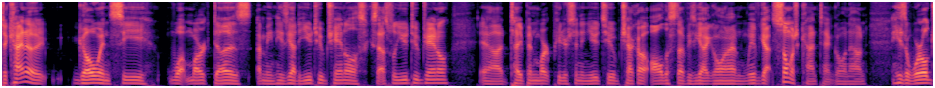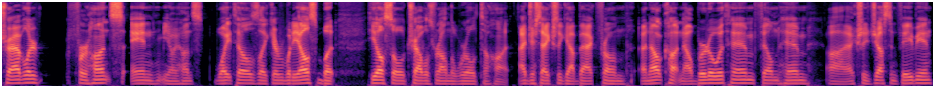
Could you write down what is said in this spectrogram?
to kind of go and see what Mark does, I mean, he's got a YouTube channel, a successful YouTube channel. Uh, type in Mark Peterson in YouTube, check out all the stuff he's got going on. We've got so much content going on. He's a world traveler for hunts, and you know he hunts whitetails like everybody else, but he also travels around the world to hunt. I just actually got back from an elk hunt in Alberta with him, filmed him. Uh, actually, Justin Fabian,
